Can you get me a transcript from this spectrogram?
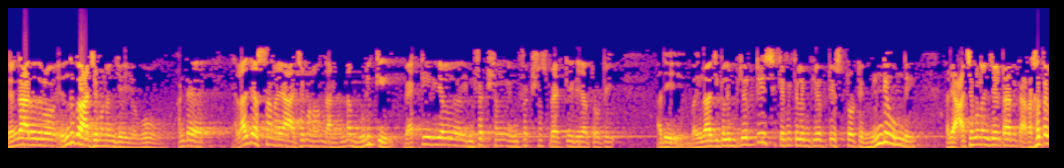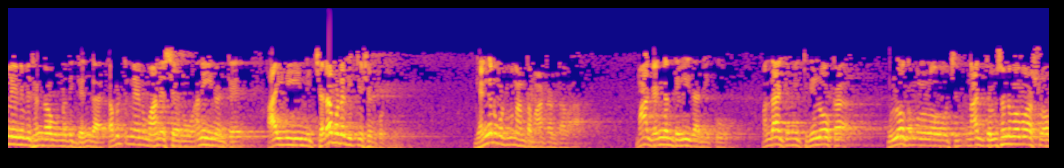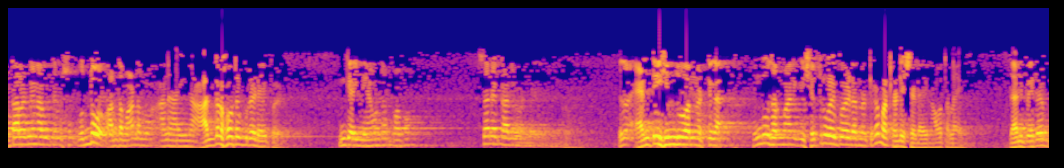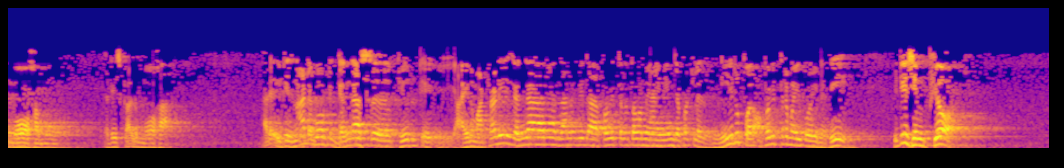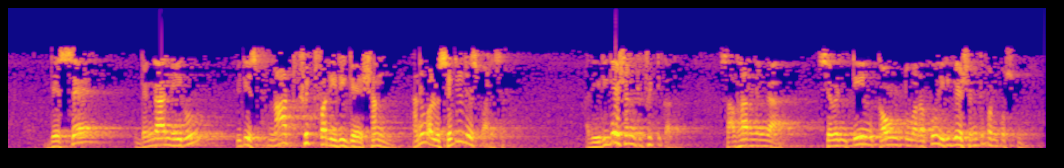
గంగానదిలో ఎందుకు ఆచమనం చేయవు? అంటే ఎలా చేస్తానయ్యా ఆచమనం? దాని నిండా మురికి బ్యాక్టీరియల్ ఇన్ఫెక్షన్ ఇన్ఫెక్షన్స్ బ్యాక్టీరియా తోటి అది బయలాజికల్ ఇంప్యూరిటీస్ కెమికల్ ఇంప్యూరిటీస్ తోటి నిండి ఉంది. అది ఆచమనం చేయడానికి అర్హత లేని విధంగా ఉన్నది గంగ. కాబట్టి నేను మానేశాను అని ఈయనంటే ఆయన ఈయన్ని చెడబడ తిట్టేసాడు కొట్టుకుని గంగను ముట్టుకుని అంత మాట అంటావా? మా గంగను తెలియదా నీకు? మందాకిని త్రిలోక ముల్లోకములలో నాకు తెలుసండి బాబు ఆ శ్లోకాలన్నీ నాకు తెలుసు. వద్దు అంత మాట అని ఆయన ఆగ్రహోదగ్గురేడు అయిపోయాడు. ఇంకా ఆయన ఏమంటారు పాపం? సరే కానివ్వండి. ఏదో యాంటీ హిందూ అన్నట్టుగా హిందూ ధర్మానికి శత్రువు అయిపోయాడు అన్నట్టుగా మాట్లాడేశాడు ఆయన అవతల ఆయన. దాని పేరే మోహము. దట్ ఈస్ కాల్డ్ మోహ. అరే it is not about Ganga's purity ఆయన మాట్లాడేది గంగా అనే దాని మీద అపవిత్రత అని ఆయన ఏం చెప్పట్లేదు. నీరు ప- అపవిత్రమైపోయినది. It is impure they say Ganga నీరు it is not fit for irrigation అని వాళ్ళు సెటిల్ చేసి పారేశారు. అది ఇరిగేషన్కి ఫిట్ కాదు. సాధారణంగా సెవెంటీన్ కౌంట్ వరకు ఇరిగేషన్కి పనికొస్తుంది.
